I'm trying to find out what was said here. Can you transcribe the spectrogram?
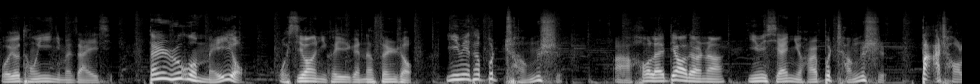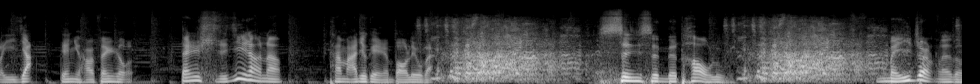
我就同意你们在一起。但是如果没有，我希望你可以跟她分手，因为她不诚实啊。后来调调呢，因为嫌女孩不诚实，大吵了一架，跟女孩分手了。但是实际上呢，他妈就给人包六百。深深的套路，没整了都。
